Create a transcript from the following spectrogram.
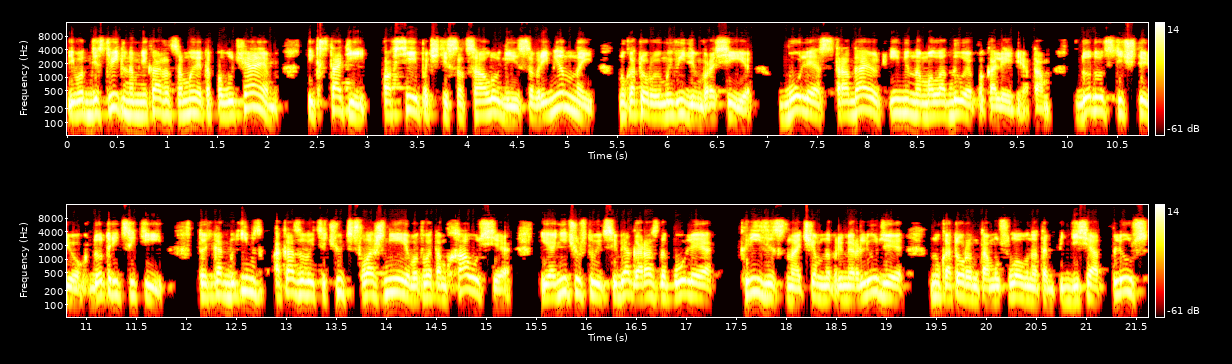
И вот действительно, мне кажется, мы это получаем. И, кстати, по всей почти социологии современной, ну, которую мы видим в России, более страдают именно молодое поколение, там, до 24, до 30. То есть как бы им оказывается чуть сложнее вот в этом хаосе, и они чувствуют себя гораздо более кризисно, чем, например, люди, ну, которым там условно там 50 плюс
